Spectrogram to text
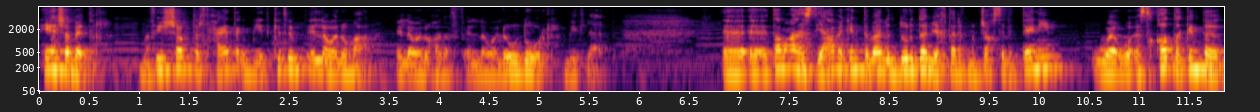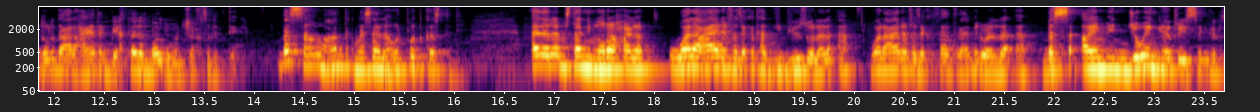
هي شباتر. مفيش شابتر في حياتك بيتكتب إلا وله معنى إلا وله هدف إلا وله دور بيتلعب. آه، آه، طبعا استيعابك أنت بقى للدور ده بيختلف من شخص للتاني وإسقاطك أنت للدور ده على حياتك بيختلف برضه من شخص للتاني. بس أهو عندك مثال أهو البودكاست دي. أنا لا مستني من وراها حاجة ولا عارف إذا كانت هتجيب فيوز ولا لأ ولا عارف إذا كانت هتتعمل ولا لأ بس I am enjoying every single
